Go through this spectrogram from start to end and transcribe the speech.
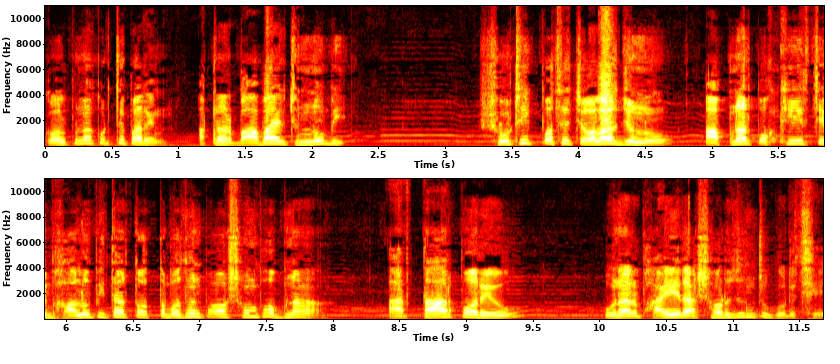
কল্পনা করতে পারেন, আপনার বাবা একজন নবী। সঠিক পথে চলার জন্য আপনার পক্ষে এর চেয়ে ভালো পিতার তত্ত্বাবধান পাওয়া সম্ভব না। আর তারপরেও ওনার ভাইয়েরা ষড়যন্ত্র করেছে,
